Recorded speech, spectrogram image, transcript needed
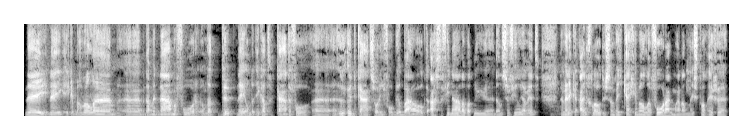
Nee, nee, ik, ik heb nog wel ehm ehm, dan met name voor, omdat de, nee, omdat ik had kaarten voor, eh, een, een kaart, sorry, voor Bilbao, ook de achtste finale, wat nu eh, dan Sevilla werd. Dan werd ik uitgeloot, dus dan weet je, krijg je wel voorrang, maar dan is het wel even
